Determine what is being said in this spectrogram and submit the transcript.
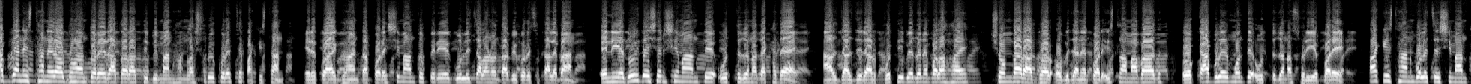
আফগানিস্তানের অভ্যন্তরে রাতারাতি বিমান হামলা শুরু করেছে পাকিস্তান। এর কয়েক ঘণ্টা পরে সীমান্ত পেরিয়ে গুলি চালানোর দাবি করেছে তালেবান। এ নিয়ে দুই দেশের সীমান্তে উত্তেজনা দেখা দেয়। আল জাজিরার প্রতিবেদনে বলা হয়, সোমবার রাতভর অভিযানের পর ইসলামাবাদ ও কাবুলের মধ্যে উত্তেজনা ছড়িয়ে পড়ে। পাকিস্তান বলেছে, সীমান্ত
